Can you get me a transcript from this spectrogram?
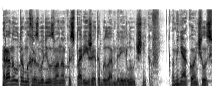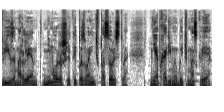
Рано утром их разбудил звонок из Парижа, это был Андрей Лучников. «У меня окончилась виза, Марлен. Не можешь ли ты позвонить в посольство? Необходимо быть в Москве».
